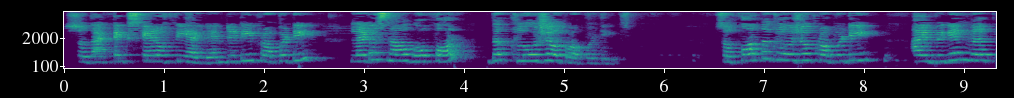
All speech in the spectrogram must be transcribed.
So that takes care of the identity property. Let us now go for the closure property. So for the closure property, I begin with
